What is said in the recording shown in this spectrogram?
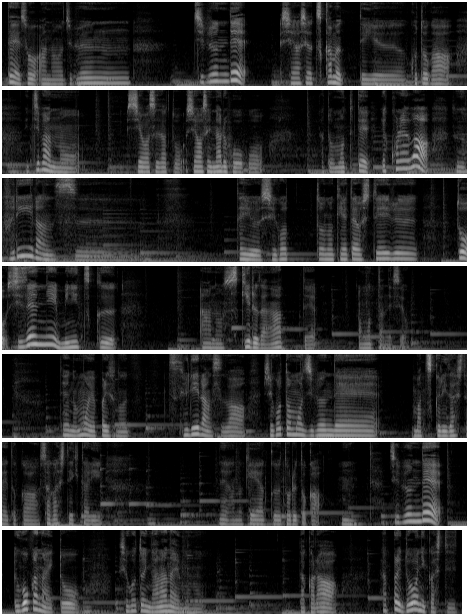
でそうあの自分自分で幸せをつかむっていうことが一番の幸せだと幸せになる方法だと思っててでこれはそのフリーランスっていう仕事の形態をしていると自然に身につくあのスキルだなってって思ったんですよ。っていうのもやっぱりそのフリーランスは仕事も自分で、まあ、作り出したりとか探してきたり、ね、あの契約取るとか、うん、自分で動かないと仕事にならないものだからやっぱりどうにかして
